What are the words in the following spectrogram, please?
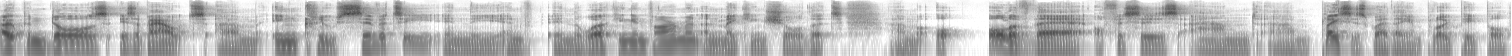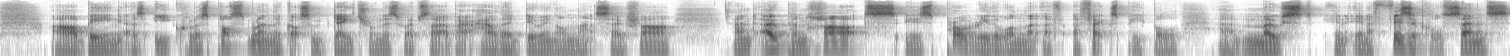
Open Doors is about um, inclusivity in the in, the working environment and making sure that um, all of their offices and um, places where they employ people are being as equal as possible. And they've got some data on this website about how they're doing on that so far. And Open Hearts is probably the one that affects people uh, most in, in a physical sense.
